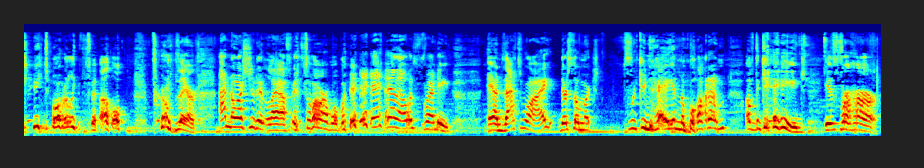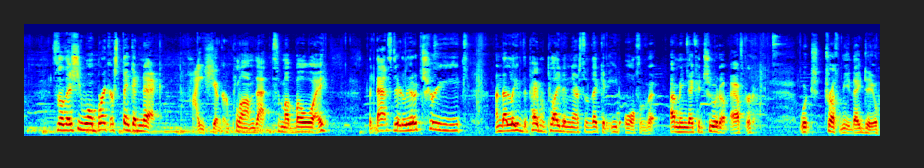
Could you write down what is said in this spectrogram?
She totally fell from there. I know I shouldn't laugh. It's horrible, but that was funny. And that's why there's so much freaking hay in the bottom of the cage is for her. So that she won't break her stinking neck. Hi, Sugar Plum. That's my boy. But that's their little treat. And I leave the paper plate in there so they can eat off of it. I mean, they can chew it up after. Which, trust me, they do.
